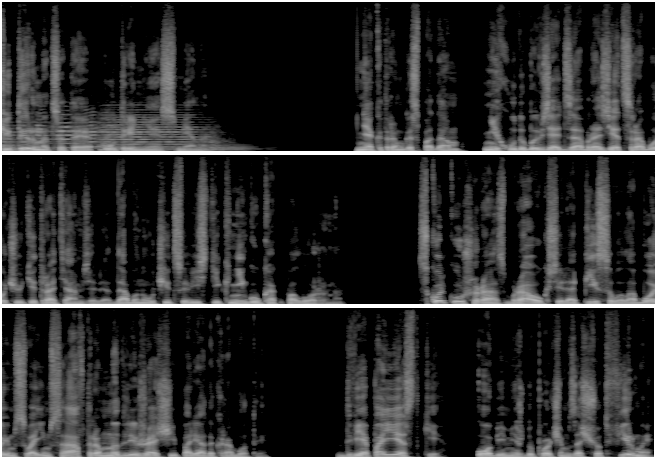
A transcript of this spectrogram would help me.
14 утренняя смена. Некоторым господам не худо бы взять за образец рабочую тетрадь Амзеля, дабы научиться вести книгу как положено. Сколько уж раз Брауксель описывал обоим своим соавторам надлежащий порядок работы. Две поездки, обе, между прочим, за счет фирмы,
